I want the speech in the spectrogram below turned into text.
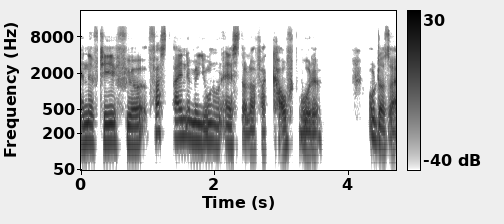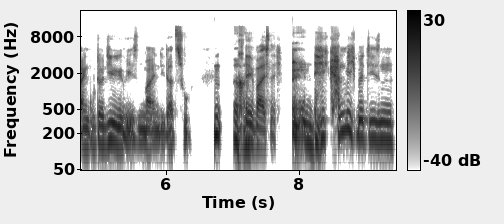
NFT für fast 1.000.000 US-Dollar verkauft wurde. Und das sei ein guter Deal gewesen, meinen die dazu. Hm, irre. Ich weiß nicht. Ich kann mich mit diesen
